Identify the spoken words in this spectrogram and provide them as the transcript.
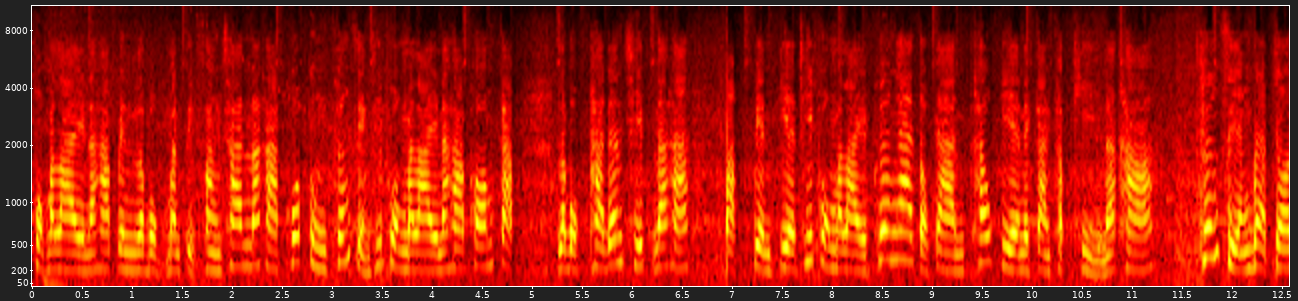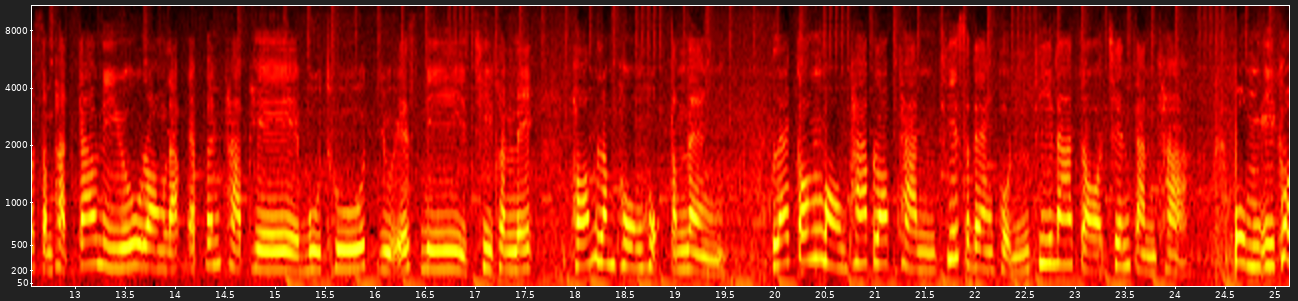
พวงมาลัยนะคะ เป็นระบบมัลติฟังก์ชันนะคะ ควบคุมเครื่องเสียงที่พวงมาลัยนะคะ พร้อมกับระบบ paddle shift นะคะ ปรับเปลี่ยนเกียร์ที่พวงมาลัยเพื่อง่ายต่อการเข้าเกียร์ในการขับขี่นะคะ เครื่องเสียงแบบจอสัมผัส 9 นิ้ว รองรับ Apple CarPlay Bluetooth USB T-Connect พร้อมลำโพง 6 ตำแหน่ง และกล้องมองภาพรอบคันที่แสดงผลที่หน้าจอเช่นกันค่ะ ปุ่ม Eco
